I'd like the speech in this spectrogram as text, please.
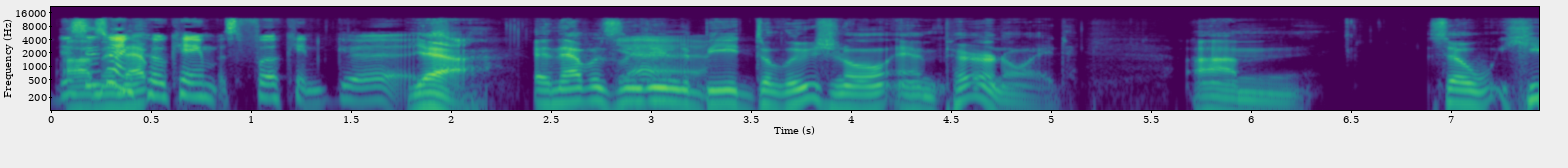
This Um, is when that- cocaine was fucking good. yeah, and that was leading to be delusional and paranoid. Um, so he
